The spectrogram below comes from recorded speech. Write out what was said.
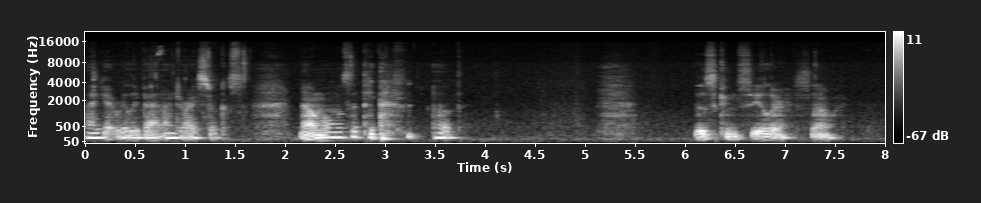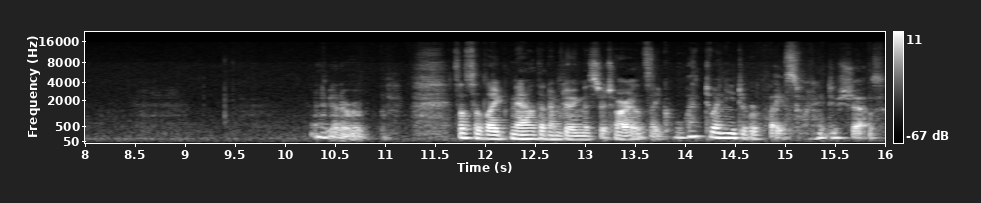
I get really bad under eye circles. Now I'm almost at the end of this concealer, so I gotta. it's also like now that I'm doing this tutorial, it's like, what do I need to replace when I do shows?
